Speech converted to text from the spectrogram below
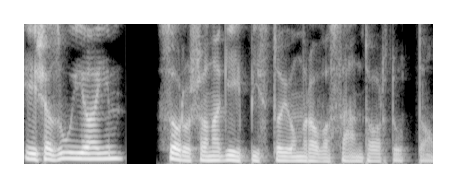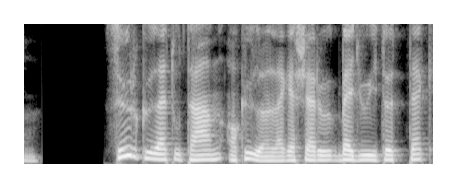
és az ujjaim szorosan a géppisztolyom ravaszán tartottam. Szürkület után a különleges erők begyűjtöttek,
